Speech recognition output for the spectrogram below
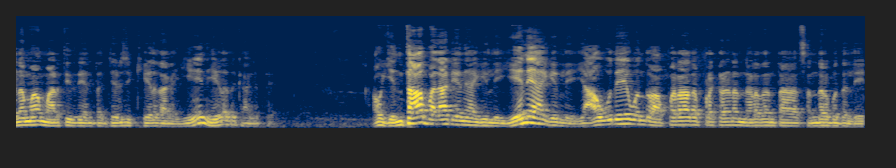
ಏನಮ್ಮ ಮಾಡ್ತಿದ್ರಿ ಅಂತ ಜಡ್ಜ್ ಕೇಳಿದಾಗ ಏನು ಹೇಳೋದಕ್ಕಾಗತ್ತೆ? ಅವು ಎಂಥ ಬಲಾಢ್ಯನೇ ಆಗಿರಲಿ, ಏನೇ ಆಗಿರಲಿ, ಯಾವುದೇ ಒಂದು ಅಪರಾಧ ಪ್ರಕರಣ ನಡೆದಂತಹ ಸಂದರ್ಭದಲ್ಲಿ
